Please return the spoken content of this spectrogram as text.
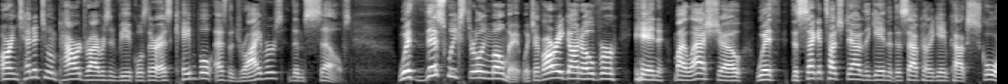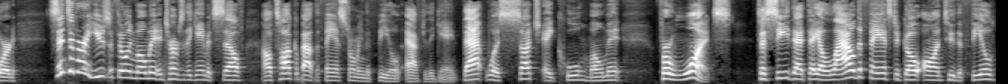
are intended to empower drivers and vehicles that are as capable as the drivers themselves. With this week's thrilling moment, which I've already gone over in my last show with the second touchdown of the game that the South Carolina Gamecocks scored, since I've already used a thrilling moment in terms of the game itself, I'll talk about the fans storming the field after the game. That was such a cool moment for once to see that they allowed the fans to go onto the field.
